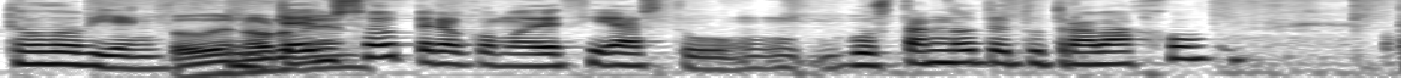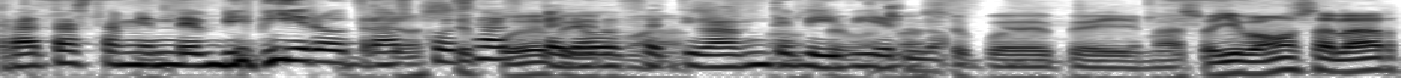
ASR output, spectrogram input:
Todo bien. ¿Todo en Intenso, pero como decías tú, gustándote tu trabajo, tratas también de vivir otras cosas, pero efectivamente vivirlo. no se puede pedir más. Oye, vamos a hablar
